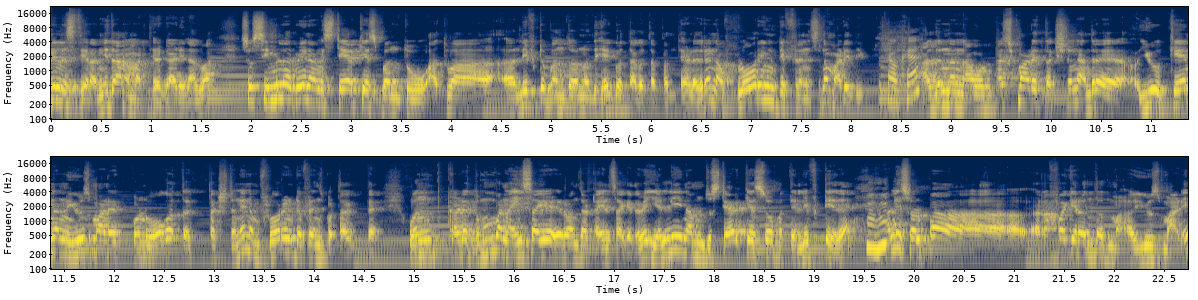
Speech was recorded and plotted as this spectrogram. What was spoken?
ನಿಲ್ಲಿಸ್ತೀರಾ? ನಿಧಾನ ಮಾಡ್ತೀರಾ ಗಾಡಿನಲ್ವಾ ಸೊ ಸಿಮಿಲರ್ ವೇ ನಾನು ಸ್ಟೇರ್ ಕೇಸ್ ಬಂತು ಅಥವಾ ಲಿಫ್ಟ್ ಬಂತು ಅನ್ನೋದು ಹೇಗೆ ಗೊತ್ತಾಗುತ್ತಪ್ಪ ಅಂತ ಹೇಳಿದ್ರೆ ನಾವು ಫ್ಲೋರಿಂಗ್ ಡಿಫ್ರೆನ್ಸ್ ನ ಮಾಡಿದೀವಿ. ಅದನ್ನ ನಾವು ಟಚ್ ಮಾಡಿದ ತಕ್ಷಣ ಅಂದ್ರೆ ಯು ಅನ್ನು ಯೂಸ್ ಮಾಡಿಕೊಂಡು ಹೋಗೋ ತಕ್ಷಣ ನಮ್ ಫ್ಲೋರಿಂಗ್ ಡಿಫ್ರೆನ್ಸ್ ಗೊತ್ತಾಗುತ್ತೆ. ಒಂದ್ ಕಡೆ ತುಂಬಾ ನೈಸ್ ಆಗಿ ಇರುವಂತ ಟೈಲ್ಸ್ ಆಗಿದಾವೆ. ಎಲ್ಲಿ ನಮ್ದು ಸ್ಟೇರ್ ಕೇಸ್ ಮತ್ತೆ ಲಿಫ್ಟ್ ಇದೆ ಅಲ್ಲಿ ಸ್ವಲ್ಪ ರಫ್ ಆಗಿರೋಂಥದ್ದು ಯೂಸ್ ಮಾಡಿ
